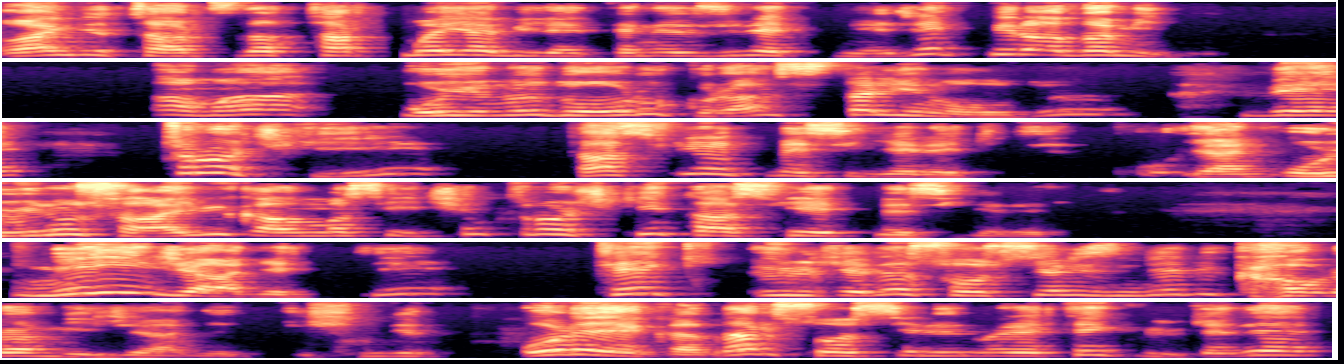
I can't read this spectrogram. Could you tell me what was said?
aynı tartıda tartmaya bile tenezzül etmeyecek bir adam idi. Ama oyunu doğru kuran Stalin oldu ve Troçki'yi tasfiye etmesi gerekti. Yani oyunun sahibi kalması için Troçki'yi tasfiye etmesi gerekti. Ne icat etti? Tek ülkede sosyalizm diye bir kavram icat etti. Şimdi oraya kadar sosyalizm öyle tek ülkede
